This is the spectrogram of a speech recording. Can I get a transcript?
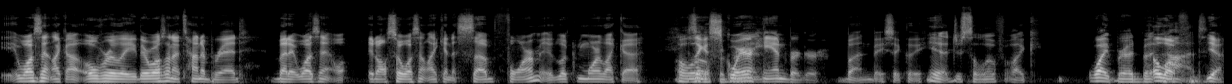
It wasn't like a overly. There wasn't a ton of bread, but it wasn't. It also wasn't like in a sub form. It looked more like a. It was like a square bread. hamburger bun, basically. Yeah, just a loaf of like white bread, but A loaf. not. Yeah.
